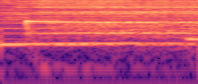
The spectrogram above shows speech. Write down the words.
Yeah.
